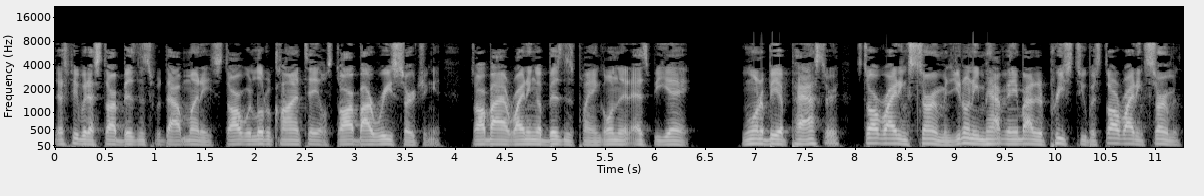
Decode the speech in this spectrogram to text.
There's people that start business without money. Start with little clientele. Start by researching it. Start by writing a business plan, going to the SBA. You want to be a pastor? Start writing sermons. You don't even have anybody to preach to, but start writing sermons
